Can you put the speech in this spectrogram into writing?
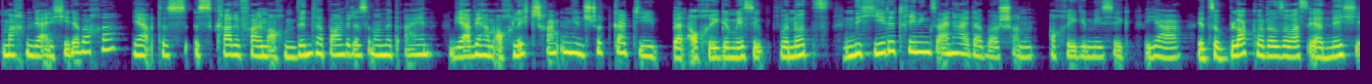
machen wir eigentlich jede Woche. Ja, das ist gerade vor allem auch im Winter bauen wir das immer mit ein. Ja, wir haben auch Lichtschranken in Stuttgart, die werden auch regelmäßig benutzt. Nicht jede Trainingseinheit, aber schon auch regelmäßig. Ja, jetzt so Block oder sowas eher nicht.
